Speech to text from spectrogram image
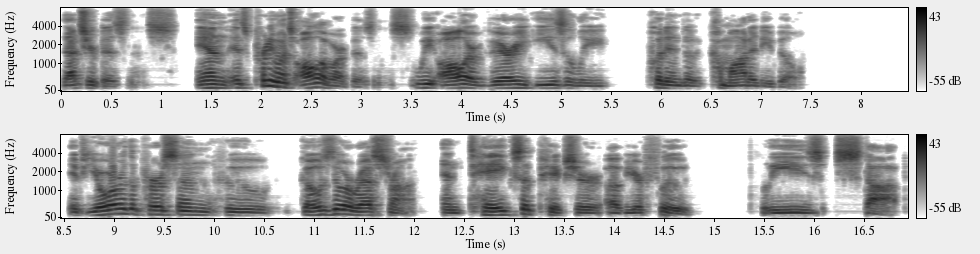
That's your business. And it's pretty much all of our business. We all are very easily put into commodity bill. If you're the person who goes to a restaurant and takes a picture of your food, please stop.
